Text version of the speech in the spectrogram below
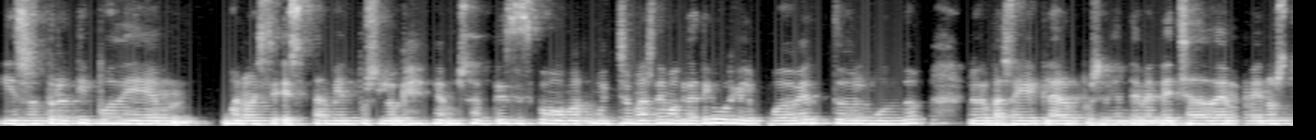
y es otro tipo de, bueno, es, es, también pues lo que decíamos antes, es como mucho más democrático porque lo puede ver todo el mundo. Lo que pasa es que, claro, pues evidentemente he echado de menos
